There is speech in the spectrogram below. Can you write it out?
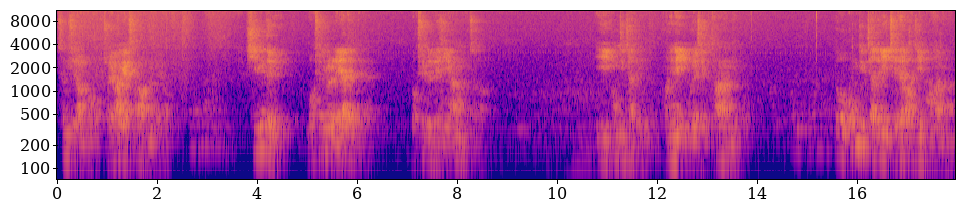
성실하고 조용하게 살아왔는데요. 시민들이 목소리를 내야 될 때 목소리를 내지 않으면서 이 공직자들이 본인의 임무에서 이탈하는 경우 또 공직자들이 제대로 하지 못하면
